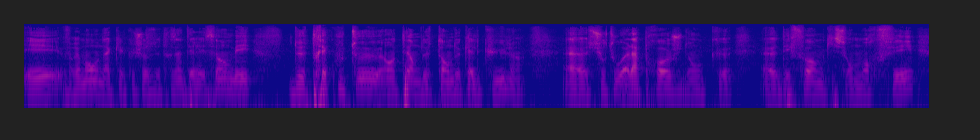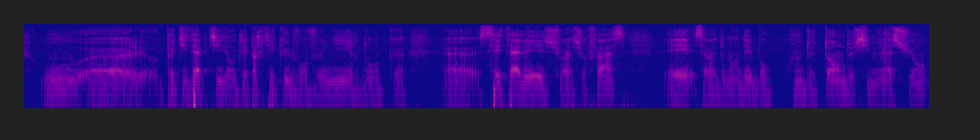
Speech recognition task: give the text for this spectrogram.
et vraiment, on a quelque chose de très intéressant, mais de très coûteux en termes de temps de calcul, euh, surtout à l'approche donc euh, des formes qui sont morphées, où petit à petit, donc les particules vont venir donc s'étaler sur la surface, et ça va demander beaucoup de temps de simulation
